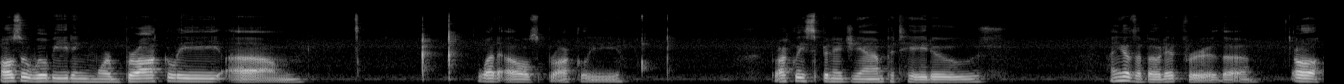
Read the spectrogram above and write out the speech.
Also, we'll be eating more broccoli. Um, what else? Broccoli broccoli, spinach, yam, potatoes. I think that's about it for the. Oh,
